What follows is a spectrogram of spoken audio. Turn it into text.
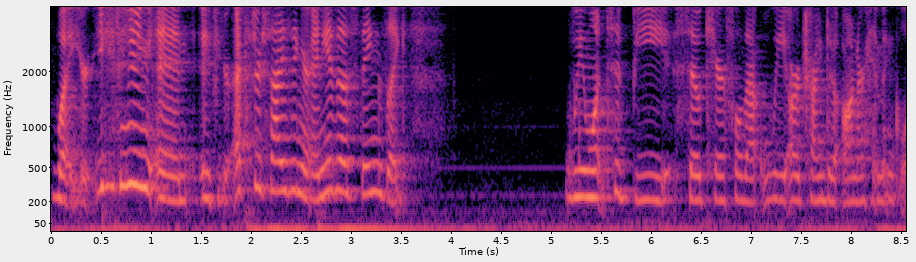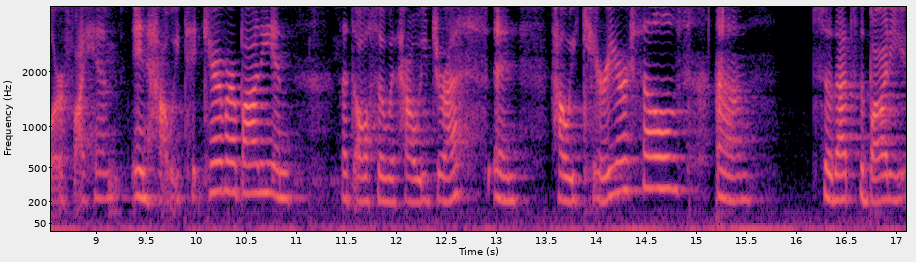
what you're eating and if you're exercising or any of those things? Like, we want to be so careful that we are trying to honor Him and glorify Him in how we take care of our body. And that's also with how we dress and how we carry ourselves. Um, so that's the body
